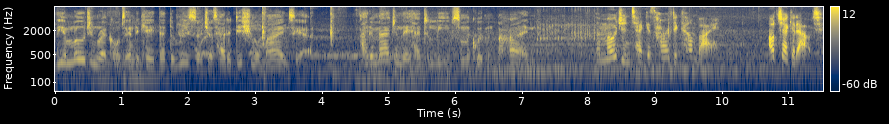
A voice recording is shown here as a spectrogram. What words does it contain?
the Umojan records indicate that the researchers had additional mines here. I'd imagine they had to leave some equipment behind. Umojan tech is hard to come by. I'll check it out.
